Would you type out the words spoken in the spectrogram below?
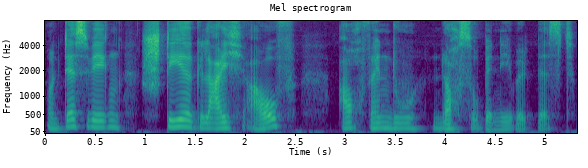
Und deswegen stehe gleich auf, auch wenn du noch so benebelt bist.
